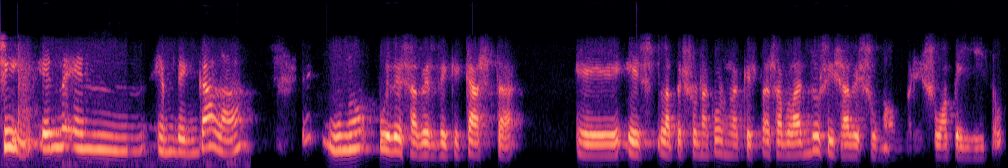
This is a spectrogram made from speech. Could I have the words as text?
Sí, en, en, en Bengala uno puede saber de qué casta eh, es la persona con la que estás hablando si sabe su nombre, su apellido.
